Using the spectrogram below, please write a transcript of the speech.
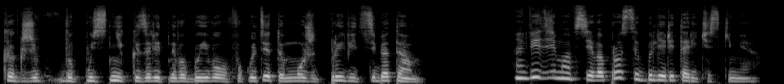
Как же выпускник из элитного боевого факультета может проявить себя там? Видимо, все вопросы были риторическими,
